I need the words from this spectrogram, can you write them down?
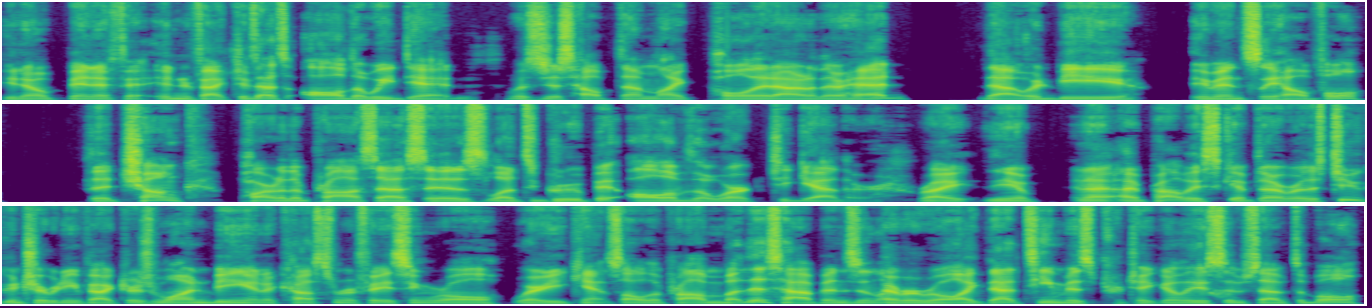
you know, benefit. And In fact, if that's all that we did was just help them like pull it out of their head, that would be immensely helpful the chunk part of the process is let's group it all of the work together, right? You uh, know, and I, I, probably skipped over. There's two contributing factors. One being in a customer facing role where you can't solve the problem, but this happens in every role. Like that team is particularly susceptible,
